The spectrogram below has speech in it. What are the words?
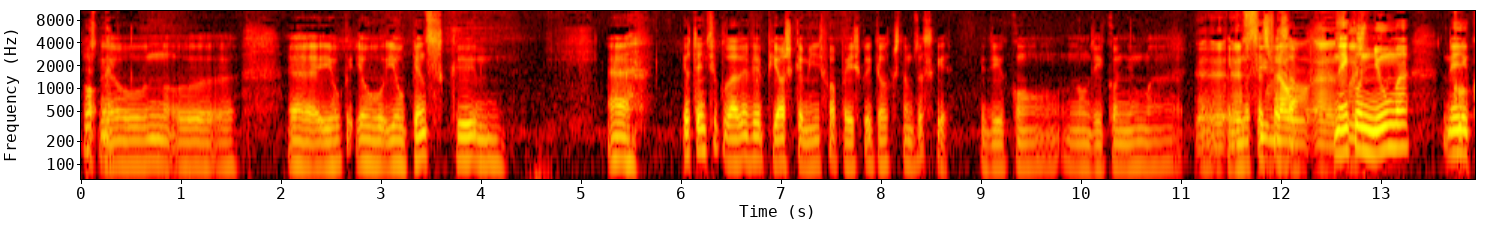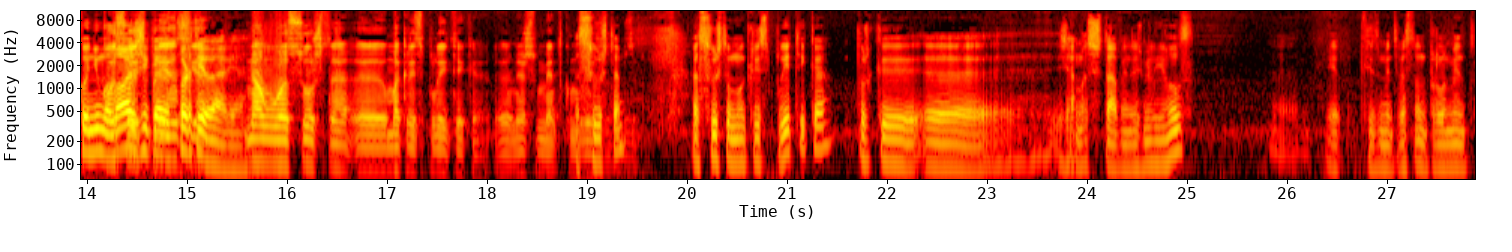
Bom, eu, uh, uh, eu, eu, eu, penso que eu tenho dificuldade em ver piores caminhos para o país que aquele que estamos a seguir. Eu digo com, não digo com nenhuma, com eh, nenhuma assim satisfação. Não, nem com nenhuma, nem com, com nenhuma lógica partidária. Não o assusta uh, uma crise política uh, neste momento? assusta assusta uma crise política porque uh, já me assustava em 2011. eu fiz uma intervenção no Parlamento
